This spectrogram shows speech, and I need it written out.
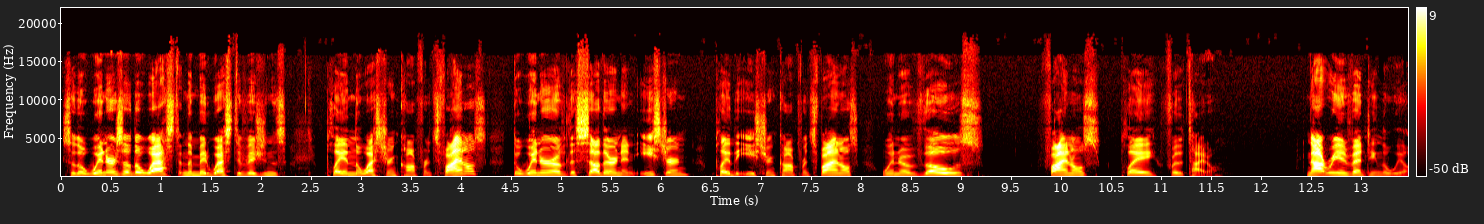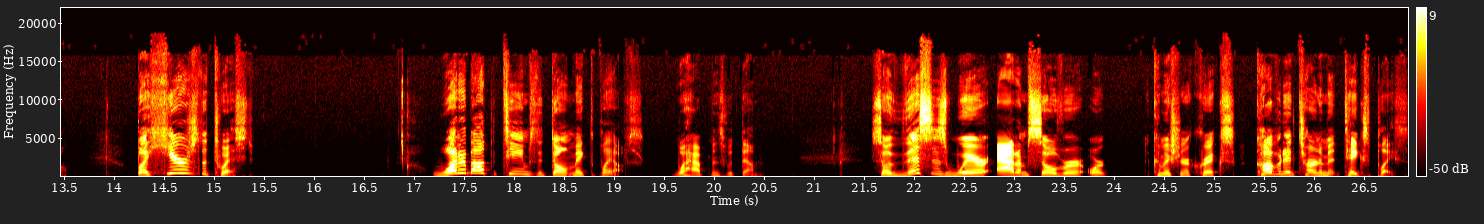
So the winners of the West and the Midwest divisions play in the Western Conference Finals. The winner of the Southern and Eastern play the Eastern Conference Finals. Winner of those finals play for the title. Not reinventing the wheel. But here's the twist. What about the teams that don't make the playoffs? What happens with them? So this is where Adam Silver or Commissioner Krick's coveted tournament takes place.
